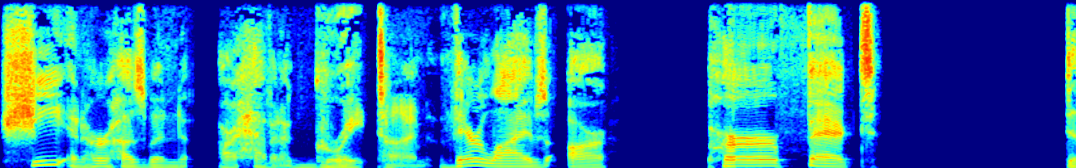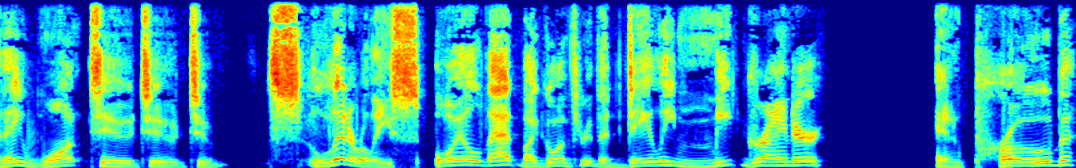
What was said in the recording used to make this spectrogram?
She and her husband are having a great time. Their lives are perfect. Do they want to to to literally spoil that by going through the daily meat grinder and probe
